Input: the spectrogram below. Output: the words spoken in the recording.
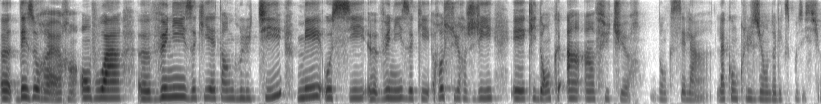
euh, des horreurs. On voit Venise qui est engloutie, mais aussi Venise qui ressurgit et qui donc a un futur. Donc c'est la, la conclusion de l'exposition.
